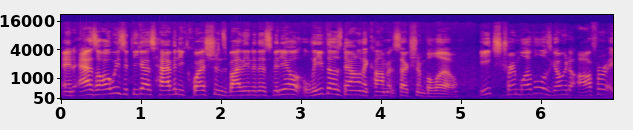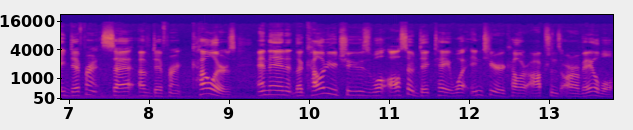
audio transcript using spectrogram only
And as always, if you guys have any questions by the end of this video, leave those down in the comment section below. Each trim level is going to offer a different set of different colors. And then the color you choose will also dictate what interior color options are available.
